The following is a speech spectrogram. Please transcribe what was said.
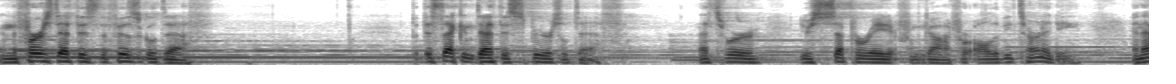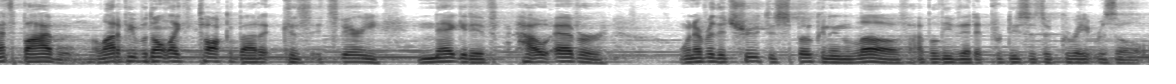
And the first death is the physical death, but the second death is spiritual death. That's where you're separated from God for all of eternity. And that's Bible. A lot of people don't like to talk about it because it's very negative. However, whenever the truth is spoken in love, I believe that it produces a great result.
